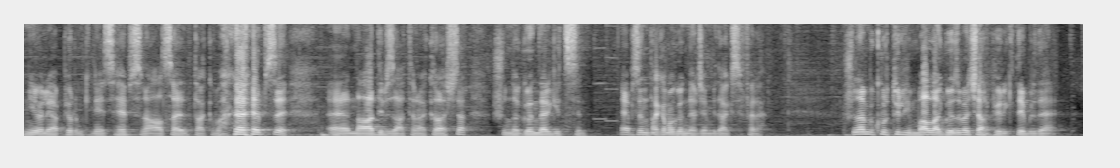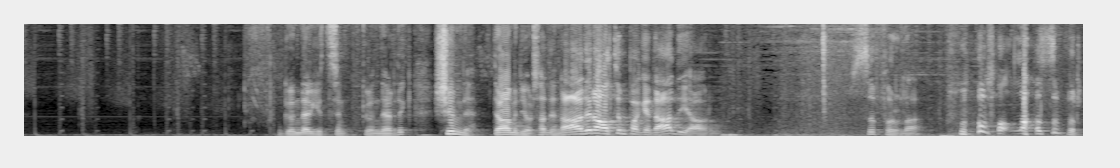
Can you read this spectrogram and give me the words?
Niye öyle yapıyorum ki neyse hepsini alsaydım takıma. Hepsi e, nadir zaten arkadaşlar. Şunu da gönder gitsin. Hepsini takıma göndereceğim bir dahaki sefere. Şundan bir kurtulayım. Valla gözüme çarpıyor ikide bir de. Gönder gitsin. Gönderdik. Şimdi devam ediyoruz. Hadi nadir altın paketi hadi yavrum. Sıfırla. Vallahi sıfır.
